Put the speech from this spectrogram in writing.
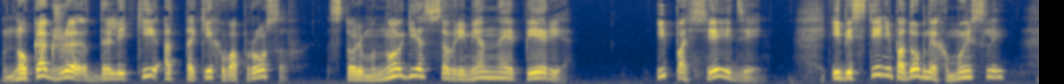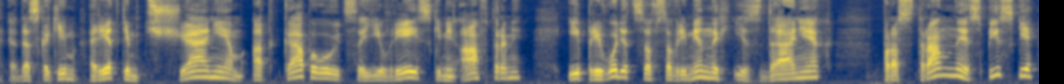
Но как же далеки от таких вопросов столь многие современные перья и по сей день, и без тени подобных мыслей, да с каким редким тщанием откапываются еврейскими авторами и приводятся в современных изданиях пространные списки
